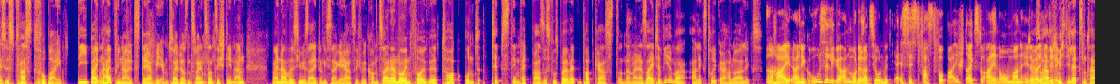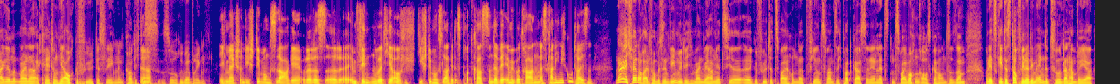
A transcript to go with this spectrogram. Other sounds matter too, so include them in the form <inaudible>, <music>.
Es ist fast vorbei. Die beiden Halbfinals der WM 2022 stehen an. Mein Name ist Jürgen Seid und ich sage herzlich willkommen zu einer neuen Folge Talk und Tipps, dem Wettbasis Fußballwetten Podcast. Und an meiner Seite wie immer Alex Trücker. Hallo Alex. Hi, eine gruselige Anmoderation mit Es ist fast vorbei, steigst du ein. Oh Mann, ey, da ja, so habe ich mich die letzten Tage mit meiner Erkältung hier auch gefühlt, deswegen konnte ich das ja. so rüberbringen. Ich merke schon, die Stimmungslage oder das äh, Empfinden wird hier auf die Stimmungslage des Podcasts und der WM übertragen. Das kann ich nicht gutheißen. Naja, ich werde auch einfach ein bisschen wehmütig. Ich meine, wir haben jetzt hier äh, gefühlte 224 Podcasts in den letzten zwei Wochen rausgehauen zusammen. Und jetzt geht es doch wieder dem Ende zu. Und dann haben wir ja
